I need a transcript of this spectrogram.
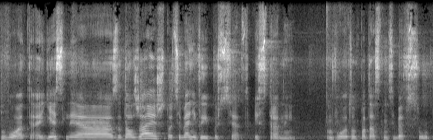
Вот. Если задолжаешь, то тебя не выпустят из страны. Вот, он подаст на тебя в суд.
